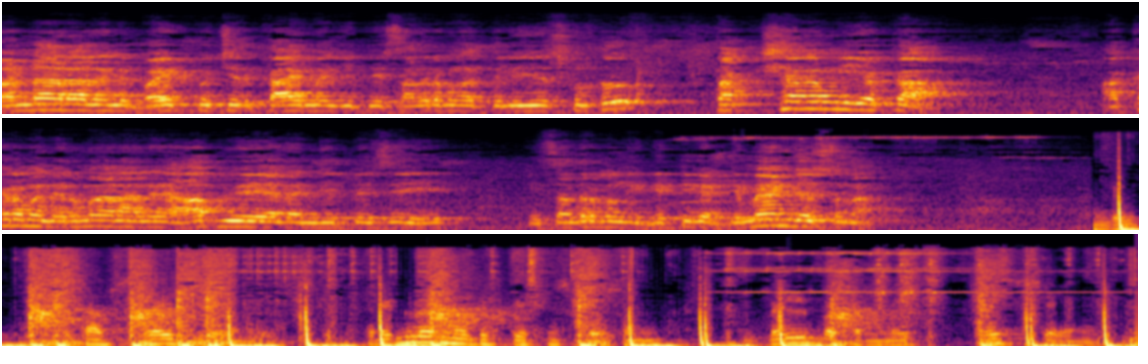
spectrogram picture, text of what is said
బండారాలన్నీ బయటకు వచ్చేది ఖాయం అని చెప్పి సందర్భంగా తెలియజేసుకుంటూ తక్షణం ఈ యొక్క అక్రమ నిర్మాణాలని ఆపివేయాలని చెప్పేసి ఈ సందర్భంగా గట్టిగా డిమాండ్ చేస్తున్నా. సబ్స్క్రైబ్ చేయండి. రెగ్యులర్ నోటిఫికేషన్స్ కోసం బెల్ బటన్ ప్రెస్ చేయండి.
